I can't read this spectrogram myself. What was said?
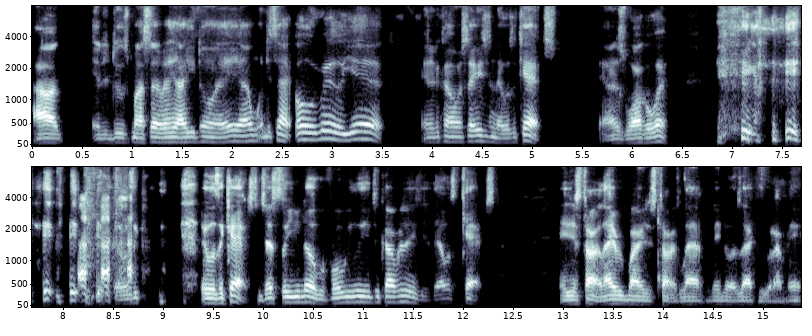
I'll introduce myself. Hey, how you doing? Hey, I went to tech. Oh, really? Yeah. End of the conversation, there was a catch. And I just walk away. it, was a, it was a catch. Just so you know, before we leave the conversation, that was a catch. And just start everybody just starts laughing. They know exactly what I mean.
